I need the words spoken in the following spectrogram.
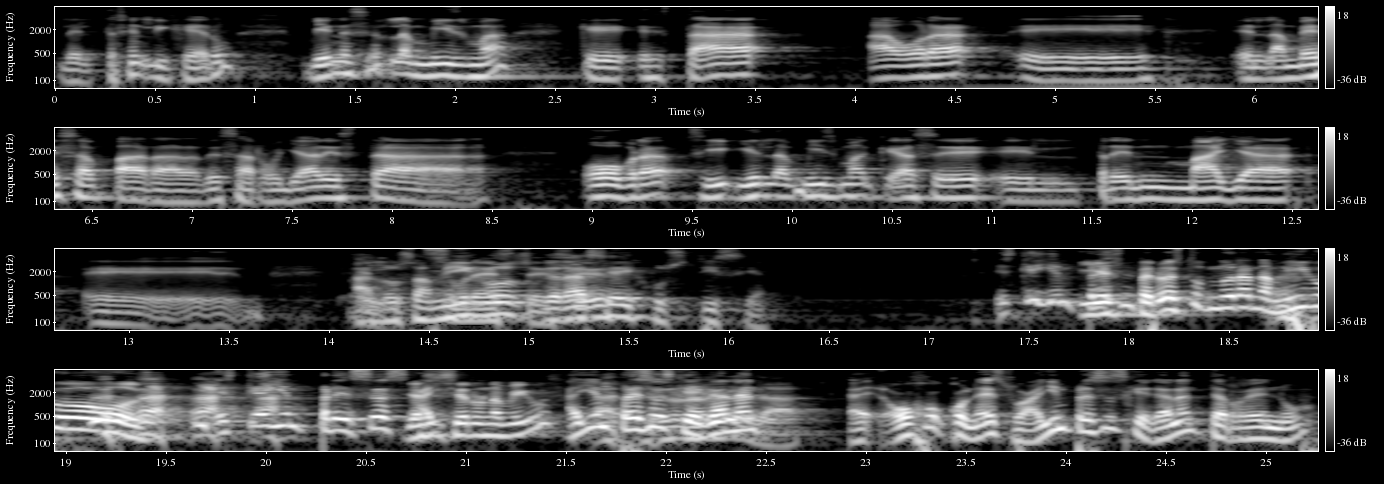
del tren ligero, viene a ser la misma que está ahora eh, en la mesa para desarrollar esta obra, sí, y es la misma que hace el tren Maya. Eh, a los amigos, gracia y justicia. Es que hay empresas. pero estos no eran amigos. es que hay empresas. ¿Ya hicieron amigos? Hay empresas que ganan. Eh, ojo con eso, hay empresas que ganan terreno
